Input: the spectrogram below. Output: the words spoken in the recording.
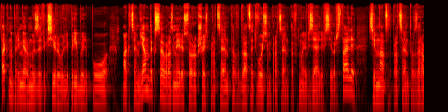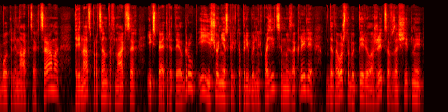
Так, например, мы зафиксировали прибыль по акциям акциям Яндекса в размере 46%, 28% мы взяли в Северстале, 17% заработали на акциях Циана, 13% на акциях X5 Retail Group и еще несколько прибыльных позиций мы закрыли для того, чтобы переложиться в защитные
